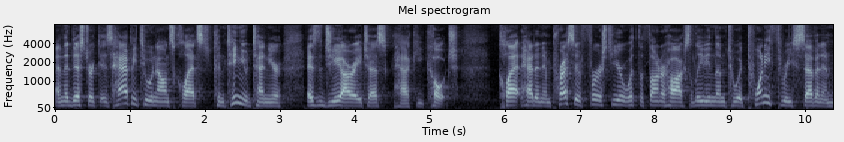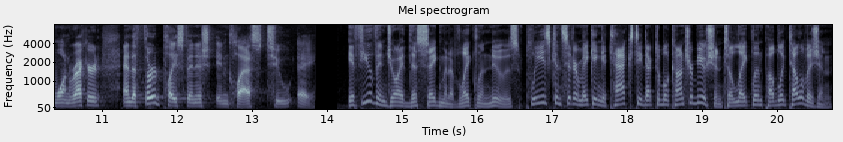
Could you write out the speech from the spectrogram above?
and the district is happy to announce Klatt's continued tenure as the GRHS hockey coach. Klatt had an impressive first year with the Thunderhawks, leading them to a 23 7 1 record and a third place finish in Class 2A. If you've enjoyed this segment of Lakeland News, please consider making a tax deductible contribution to Lakeland Public Television.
